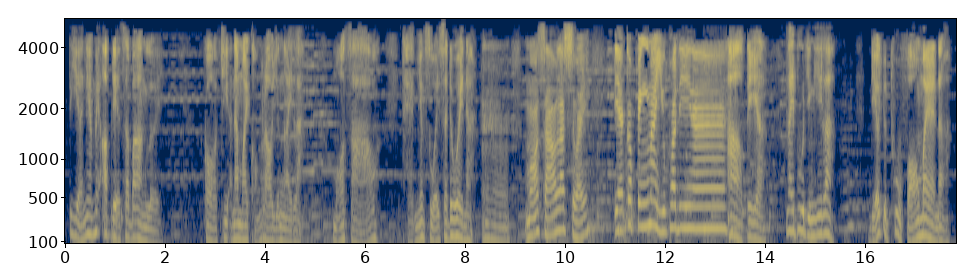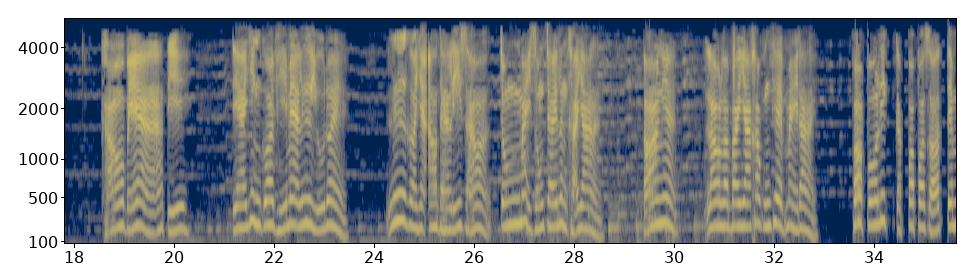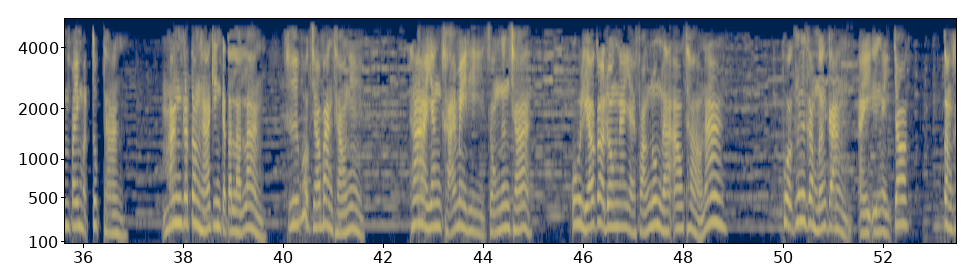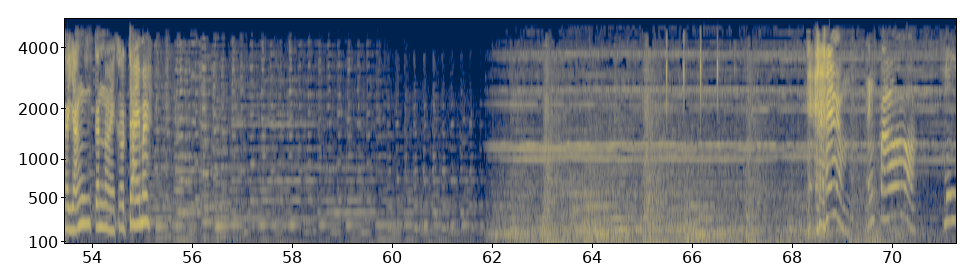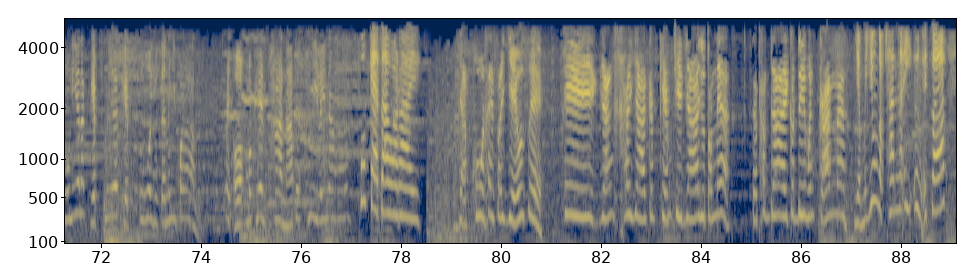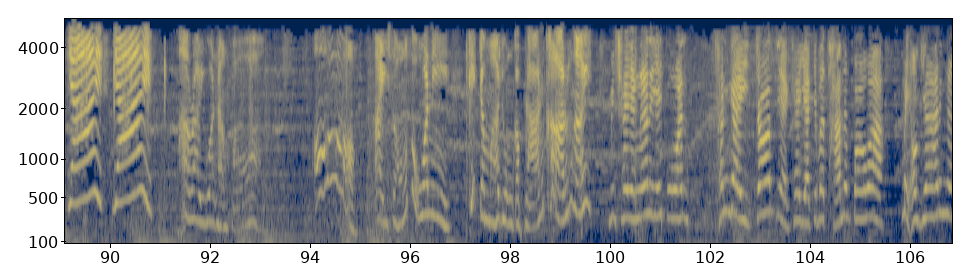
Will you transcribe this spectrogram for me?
เตียเนี่ยไม่อัปเดตซะบ้างเลย ก็ที่อนามัยของเรายังไงล่ะ หมอสาว แถมยังสวยซะด้วยนะ อ่า หมอสาวละสวย เตียก็เป็นไม่อยู่พอดีนะอ้าวเตียนายพูดอย่างนี้ล่ะ เดี๋ยวจุดทู่ฟ้องแม่นะเขาไปอะอาตีเตียยิ่งกลัวผีแม่ลืออยู่ด้วย ลือก็อย่าเอาแต่หลีสาวอะจงไม่สนใจเรื่องขายยานะตอนเนี้ยเราระบายยาเข้ากรุงเทพไม่ได้ เพราะโปลิกกับปปสเต็มไปหมดทุกทาง มันก็ต้องหากินกับตลาดล่าง คือพวกชาวบ้านแถวนี้ถ้ายังขายไม่ดี ส่งเงินช้า อู้เหลียวก็ดงนายใหญ่ฝังนุ่งละเอาเถ่านะ พวกลือก็เหมือนกัน ไอ้อึงไอ้จอก ต้องขยันกันหน่อยเข้าใจไหม นี้ยนะเก็บเนื้อเก็บตัวอยู่แต่ในบ้าน ไม่ออกมาเพ่นพ่านหาพวกพี่เลยนะ พวกแกจะเอาอะไร อย่าพูดให้สยเยวสิพี่ยังขยาดกับเข็มฉีดยาอยู่ตอนเนี้ยแต่ถ้าได้ก็ดีเหมือนกันนะ อย่ามายุ่งกับฉันนะไอ้อึ่งไอ้จอดยายยายอะไรวะนางปออ๋อไอ้สองตัวนี่ คิดจะมายุ่งกับหลานข้าหรือไง ไม่ใช่อย่างนั้นไอ้ยายปวนฉันใหญ่จอดเนี่ยแค่อยากจะมาถามนางปอว่า ไม่เอายาได้ไง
